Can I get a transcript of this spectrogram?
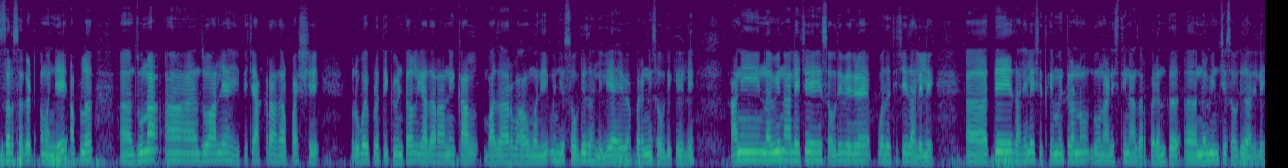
सरसगट म्हणजे आपलं जुना जो आले आहे त्याचे अकरा हजार पाचशे रुपये प्रति क्विंटल या दराने काल बाजारभावामध्ये म्हणजे सौदे झालेले आहे व्यापाऱ्यांनी सौदे केलेले. आणि नवीन आल्याचे हे सौदे वेगळ्या पद्धतीचे झालेले. ते झालेले शेतकरी मित्रांनो दोन अडीच तीन हजारपर्यंत नवीनचे सौदे झालेले.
